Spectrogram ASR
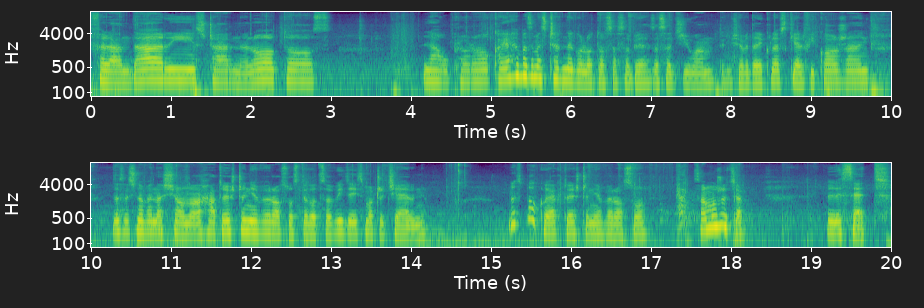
Felandaris, Czarny Lotos, Lau Proroka. Ja chyba zamiast Czarnego Lotosa sobie zasadziłam. Tak mi się wydaje, Królewski Elfi Korzeń. Zasać nowe nasiono. Aha, to jeszcze nie wyrosło z tego co widzę i smoczy cierń. No spoko, jak to jeszcze nie wyrosło. Samo życie. Lyset.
